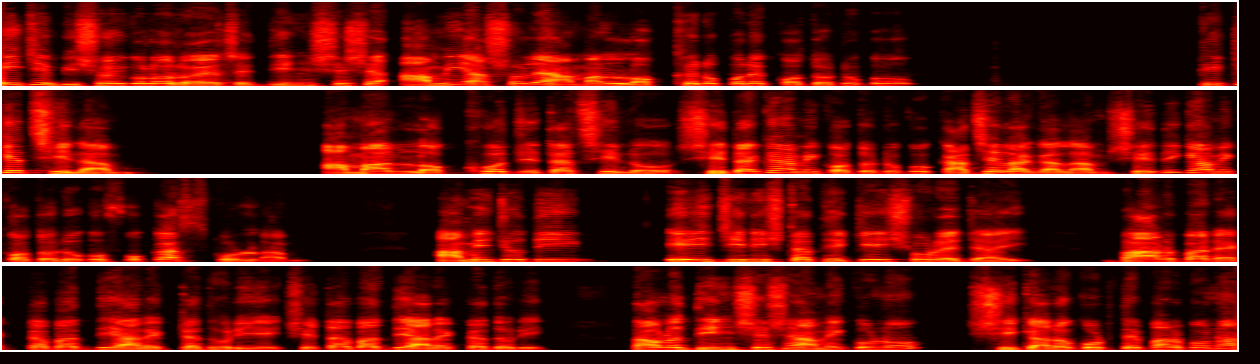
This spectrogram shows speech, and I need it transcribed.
এই যে বিষয়গুলো রয়েছে, দিন শেষে আমি আসলে আমার লক্ষ্যের উপরে কতটুকু টিকে ছিলাম, আমার লক্ষ্য যেটা ছিল সেটাকে আমি কতটুকু কাজে লাগালাম, সেদিকে আমি কতটুকু ফোকাস করলাম, আমি যদি এই জিনিসটা থেকেই সরে যাই, বারবার একটা বাদ দিয়ে আরেকটা ধরি, সেটা বাদ দিয়ে আরেকটা ধরি, তাহলে দিন শেষে আমি কোনো স্বীকারও করতে পারব না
